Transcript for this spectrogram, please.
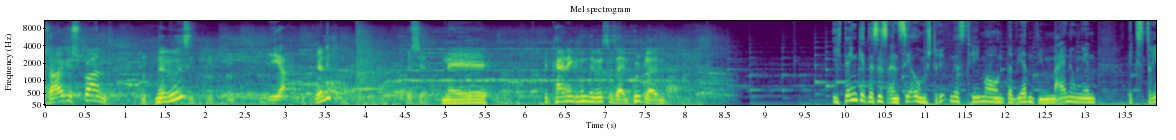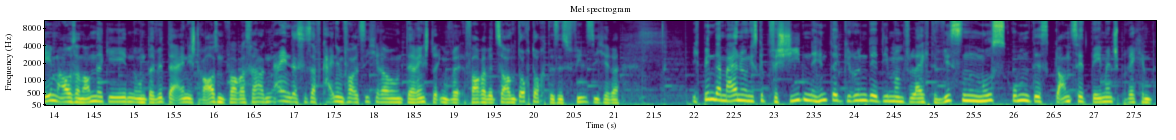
Total gespannt. Nervös? Ja, Ehrlich? bisschen. Nee. Gibt keinen Grund, nervös zu sein. Cool bleiben. Ich denke, das ist ein sehr umstrittenes Thema und da werden die Meinungen extrem auseinandergehen und da wird der eine Straßenfahrer sagen, nein, das ist auf keinen Fall sicherer und der Rennstreckenfahrer wird sagen, doch, doch, das ist viel sicherer. Ich bin der Meinung, es gibt verschiedene Hintergründe, die man vielleicht wissen muss, um das Ganze dementsprechend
